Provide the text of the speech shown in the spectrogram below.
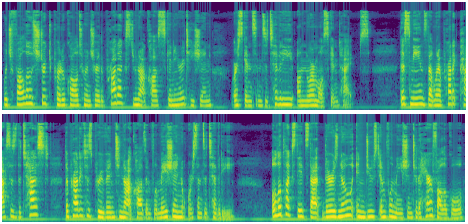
which follows strict protocol to ensure the products do not cause skin irritation or skin sensitivity on normal skin types. This means that when a product passes the test, the product is proven to not cause inflammation or sensitivity. Olaplex states that there is no induced inflammation to the hair follicle,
